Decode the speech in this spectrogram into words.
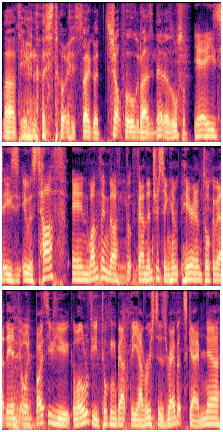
Loved hearing those stories. So good. Shot for organising that. That was awesome. Yeah, he's he's he was tough, and one thing that I th- found interesting him hearing him talk about there, or both of you, or all of you, talking about the uh, Roosters Rabbits game. Now,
